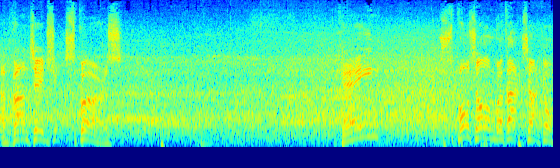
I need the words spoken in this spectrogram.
Advantage Spurs. Kane. Spot on with that tackle.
